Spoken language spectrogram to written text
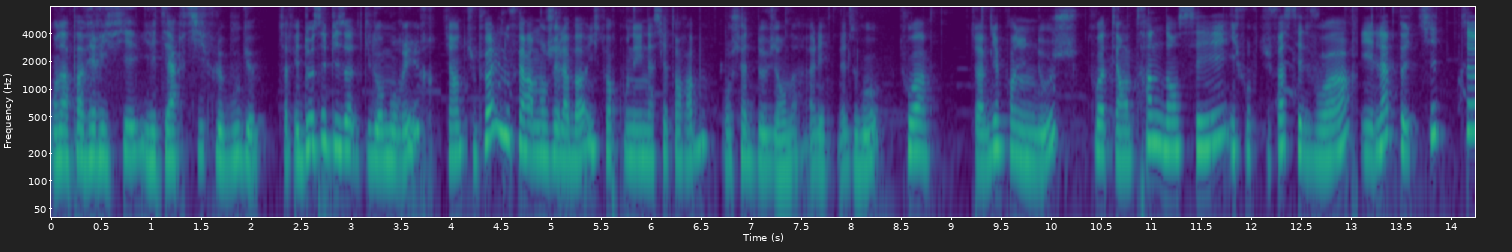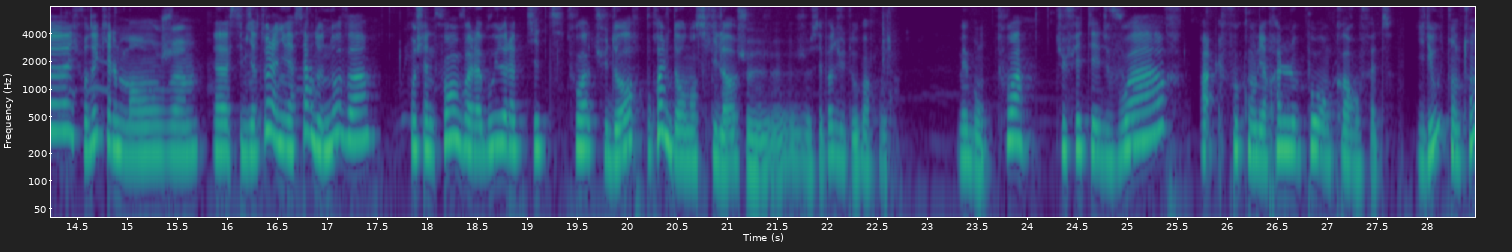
On n'a pas vérifié. Il était actif, le boug. Ça fait deux épisodes qu'il doit mourir. Tiens, tu peux aller nous faire à manger là-bas, histoire qu'on ait une assiette en rab? Brochette de viande. Allez, let's go. Toi, tu vas venir prendre une douche. Toi, t'es en train de danser. Il faut que tu fasses tes devoirs. Et la petite, euh, il faudrait qu'elle mange. Euh, c'est bientôt l'anniversaire de Nova. Prochaine fois, on voit la bouille de la petite. Toi, tu dors. Pourquoi elle dort dans ce lit-là? Je, je, sais pas du tout, par contre. Mais bon. Toi, tu fais tes devoirs. Ah, il faut qu'on lui apprenne le pot encore, en fait. Il est où, tonton?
